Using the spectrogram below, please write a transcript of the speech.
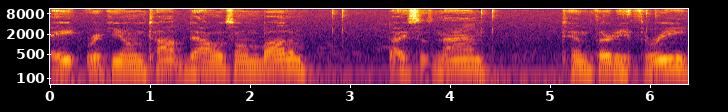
eight. Ricky on top, Dallas on bottom. Dice is nine. 1033,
